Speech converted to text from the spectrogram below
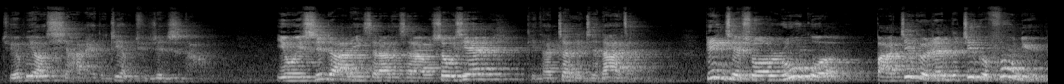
绝不要狭隘的这样去认识他，因为使者阿里·斯拉特·斯拉首先给他站了这大子，并且说，如果把这个人的这个妇女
